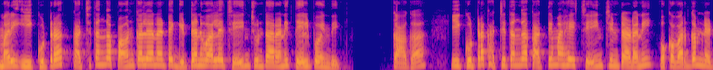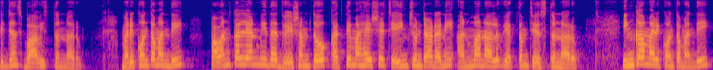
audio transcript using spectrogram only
మరి ఈ కుట్ర ఖచ్చితంగా పవన్ కళ్యాణ్ అంటే గిట్టని వాళ్ళే చేయించుంటారని తేలిపోయింది. కాగా ఈ కుట్ర ఖచ్చితంగా కత్తి మహేష్ చేయించింటాడని ఒక వర్గం నెటిజన్స్ భావిస్తున్నారు. మరికొంతమంది పవన్ కళ్యాణ్ మీద ద్వేషంతో కత్తి మహేషే చేయించుంటాడని అనుమానాలు వ్యక్తం చేస్తున్నారు. ఇంకా మరికొంతమంది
